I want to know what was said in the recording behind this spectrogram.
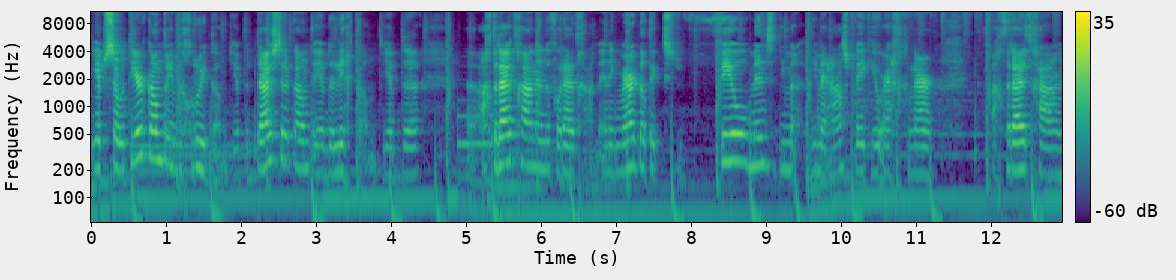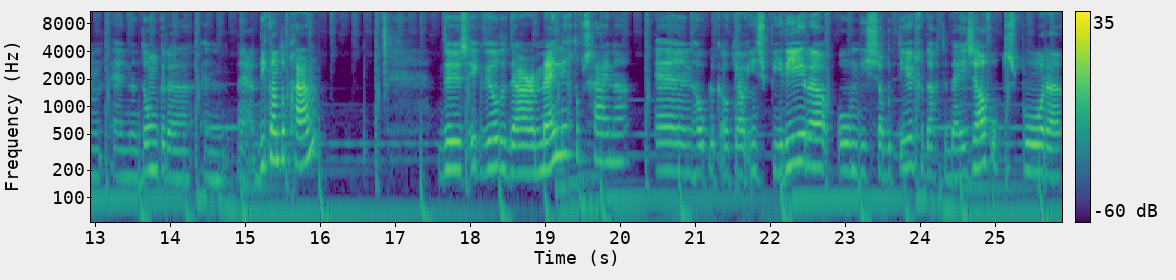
je hebt de saboteerkant en je hebt de groeikant. Je hebt de duistere kant en je hebt de lichtkant. Je hebt de uh, achteruitgaan en de vooruitgaan. En ik merk dat ik veel mensen die, me, die mij aanspreken heel erg naar het achteruitgaan en donkere en nou ja, die kant op gaan. Dus ik wilde daar mijn licht op schijnen. En hopelijk ook jou inspireren om die saboteergedachten bij jezelf op te sporen.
